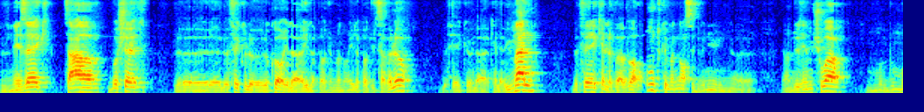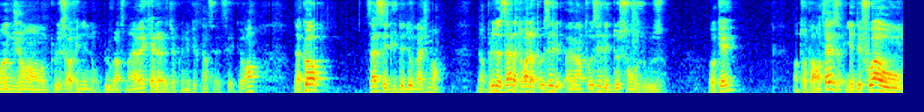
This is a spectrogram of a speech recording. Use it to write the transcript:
Le nezek, tsar, bochette, le, fait que le, corps, il a, perdu maintenant, il a perdu sa valeur, le fait qu'elle qu a eu mal, le fait qu'elle va avoir honte que maintenant c'est devenu une un deuxième choix, moins de gens plus raffinés n'ont plus vouloir se marier avec elle, elle a déjà connu quelqu'un, c'est écœurant. D'accord? Ça, c'est du dédommagement. Mais en plus de ça, la Torah a, imposé les 212. Ok? Entre parenthèses, il y a des fois où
